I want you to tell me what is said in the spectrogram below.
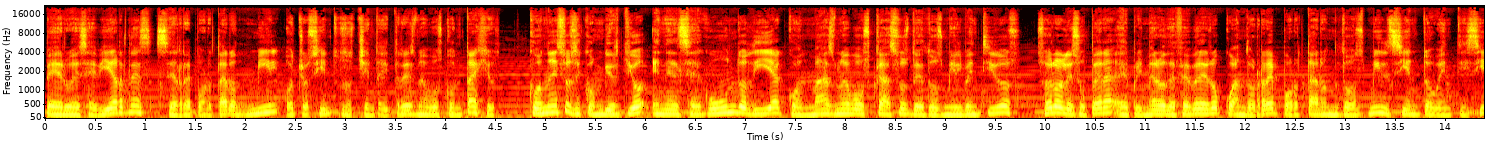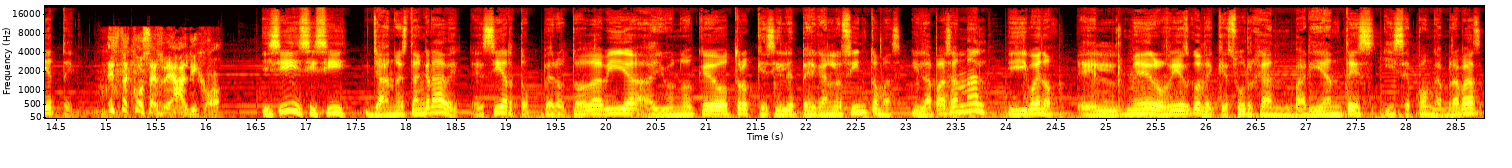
pero ese viernes se reportaron 1.883 nuevos contagios, con eso se convirtió en el segundo día con más nuevos casos de 2022. Solo le supera el primero de febrero cuando reportaron 2127. Esta cosa es real, hijo. Y sí, sí, sí, ya no es tan grave, es cierto, pero todavía hay uno que otro que sí le pegan los síntomas y la pasan mal. Y bueno, el mero riesgo de que surjan variantes y se pongan bravas,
